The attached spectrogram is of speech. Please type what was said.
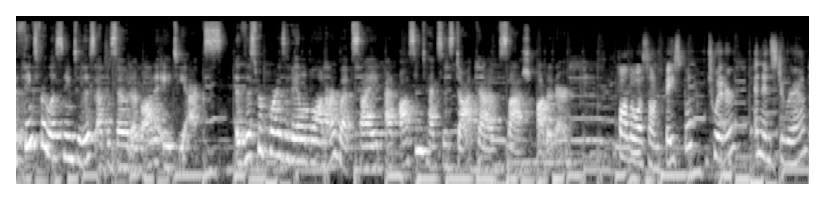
Thanks for listening to this episode of Audit ATX. This report is available on our website at austintexas.gov slash auditor. Follow us on Facebook, Twitter, and Instagram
